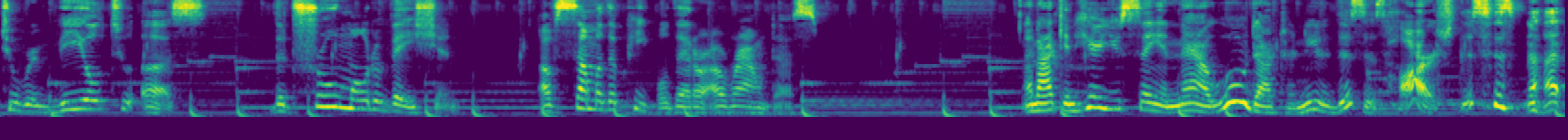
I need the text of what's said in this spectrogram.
to reveal to us the true motivation of some of the people that are around us. And I can hear you saying now, Ooh, Dr. Anita, this is harsh. This is not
